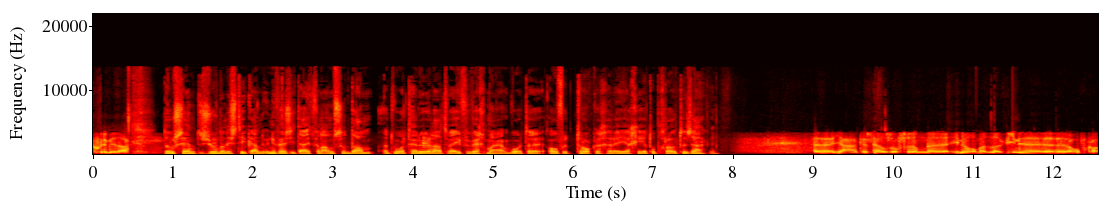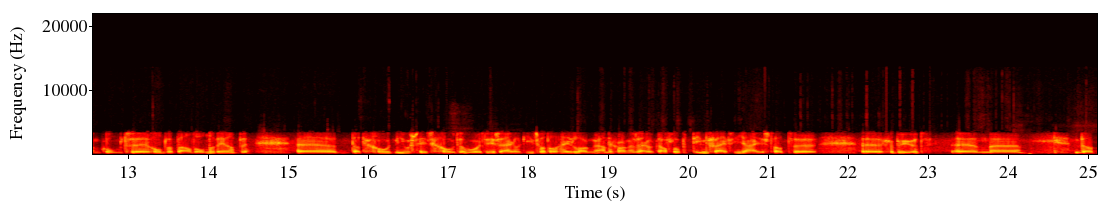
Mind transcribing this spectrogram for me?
Goedemiddag. Docent journalistiek aan de Universiteit van Amsterdam. Het woord terreur laten we even weg, maar wordt er overtrokken gereageerd op grote zaken? Eh, ja, het is net alsof er een eh, enorme lawine eh, op gang komt rond bepaalde onderwerpen. dat groot nieuws steeds groter wordt is eigenlijk iets wat al heel lang aan de gang is. Eigenlijk de afgelopen 10, 15 jaar is dat gebeurd. En dat,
